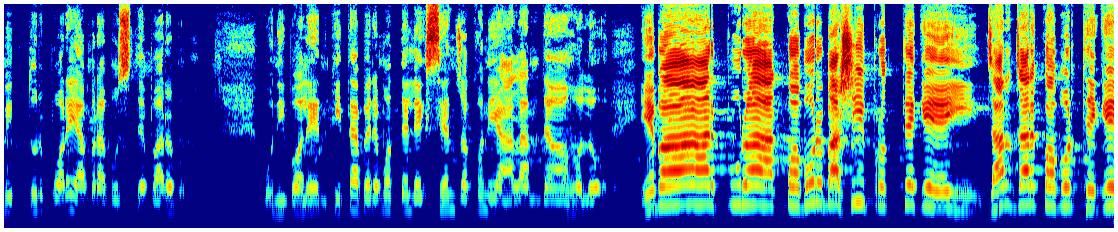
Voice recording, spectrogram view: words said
মৃত্যুর পরে আমরা বুঝতে পারব। উনি বলেন, কিতাবের মধ্যে লিখছেন, যখনই আলান দেওয়া হলো, এবার পুরা কবরবাসী প্রত্যেকেই যার যার কবর থেকে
